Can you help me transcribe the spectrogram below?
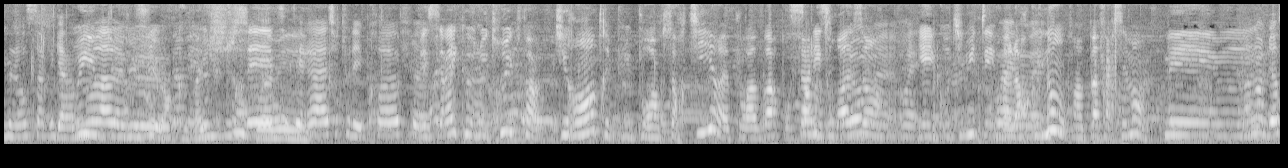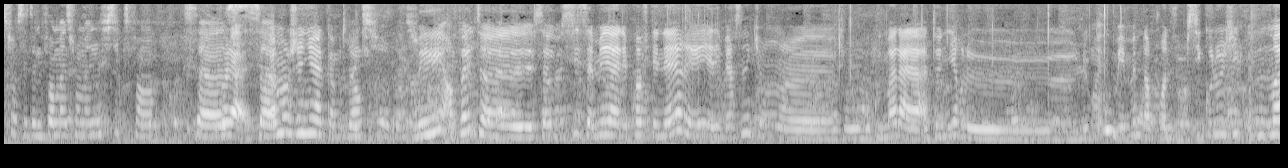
me lancer un regard Oui, noir, me, jeu, me juger, tout, quoi, mais- etc. Surtout les profs. Mais c'est vrai que le truc, enfin, tu rentres et puis pour en ressortir, pour avoir, pour faire Sans les trois diplôme, ans, euh, ouais. il y a une continuité. Ouais, alors ouais. que non, enfin pas forcément. Mais Non, non, bien sûr, c'était une formation magnifique. Enfin, ça. voilà, c'est vraiment génial comme truc. Bien sûr, bien sûr. Mais en fait, euh, ça aussi, ça met à l'épreuve tes nerfs et il y a des personnes qui ont, euh, qui ont eu beaucoup de mal à, à tenir le, le coup, mais même d'un point de vue psychologique. Moi,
